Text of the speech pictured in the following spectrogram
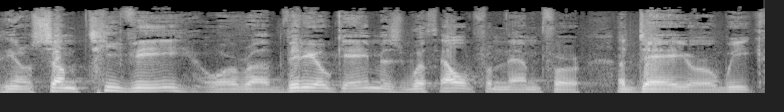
you know some TV or video game is withheld from them for a day or a week.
